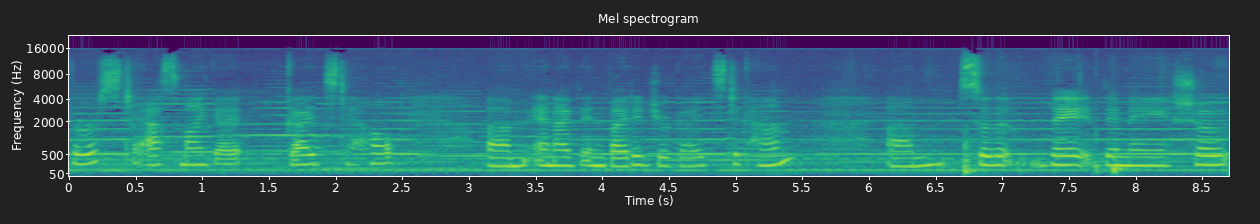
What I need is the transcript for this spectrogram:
first to ask my gui guides to help, um, and I've invited your guides to come um, so that they they may show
